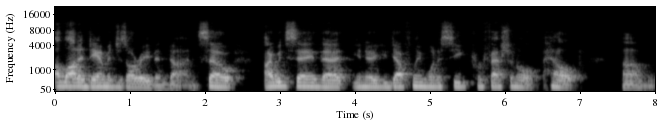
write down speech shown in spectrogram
a lot of damage has already been done. So I would say that you know you definitely want to seek professional help, um,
